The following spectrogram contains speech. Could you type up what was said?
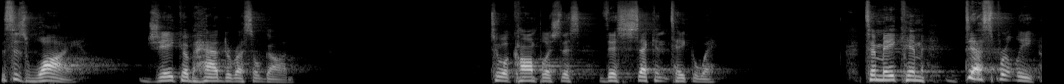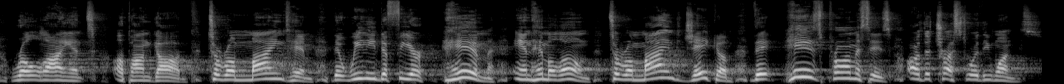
This is why Jacob had to wrestle God to accomplish this, this second takeaway. to make him desperately reliant upon God, to remind him that we need to fear him and him alone, to remind Jacob that his promises are the trustworthy ones.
